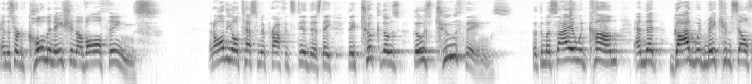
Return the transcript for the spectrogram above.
and the sort of culmination of all things. And all the Old Testament prophets did this. They, they took those, those two things that the Messiah would come and that God would make himself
